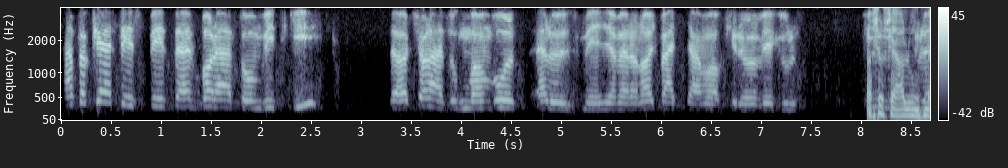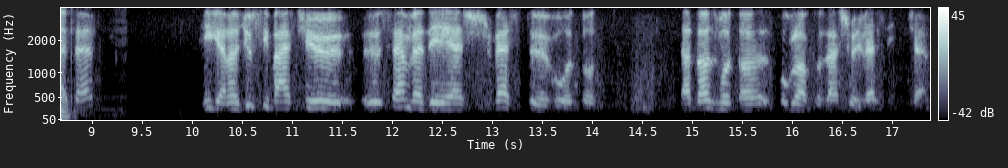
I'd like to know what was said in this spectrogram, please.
Hát a Kertész Péter barátom vitt ki, de a családunkban volt előzménye, mert a nagybátyám, akiről végül... A sose hallunk meg. Igen, a Gyuszi bácsi, ő, ő szenvedélyes vesztő volt ott. Tehát az volt a foglalkozás, hogy veszítsen.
